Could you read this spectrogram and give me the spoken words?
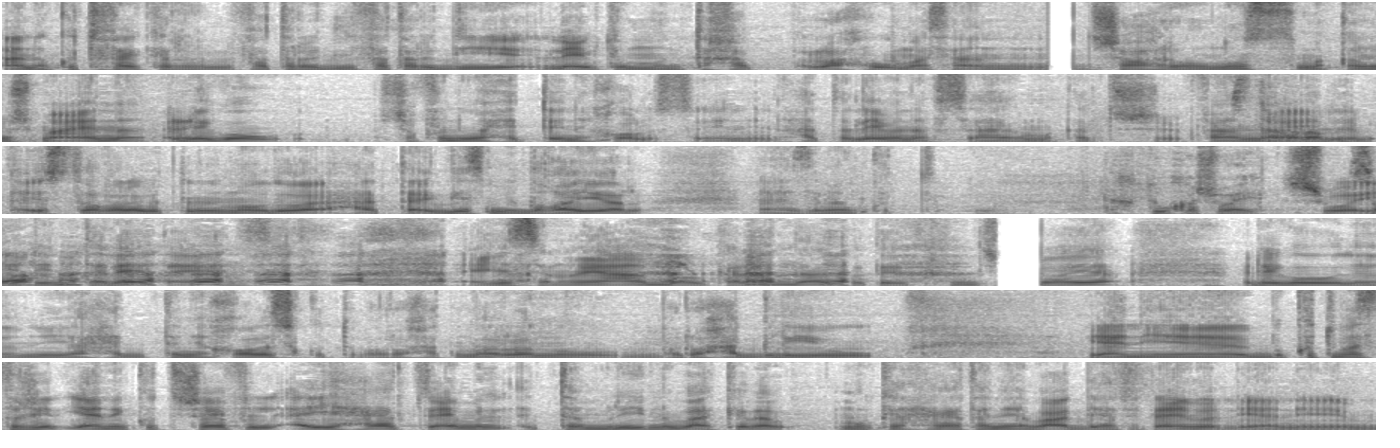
أنا كنت فاكر الفترة دي الفترة دي لعيبة المنتخب راحوا مثلا شهر ونص ما كانوش معانا رجعوا شافوني واحد تاني خالص يعني حتى اللعيبة نفسها ما كانتش فاهمة. استغربت. استغربت الموضوع حتى جسمي اتغير. أنا زمان كنت تختوخة شوية. شويتين ثلاثة يعني. يعني ثانوية عامة والكلام ده كنت تخنت شوية. رجعوا لقوني حد تاني خالص كنت بروح أتمرن وبروح أجري و يعني كنت بستغل يعني كنت شايف أي حاجة بتتعمل التمرين وبعد كده ممكن حاجة تانية بعديها تتعمل. يعني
